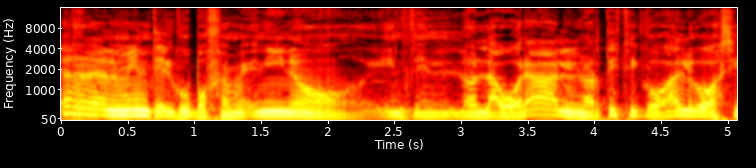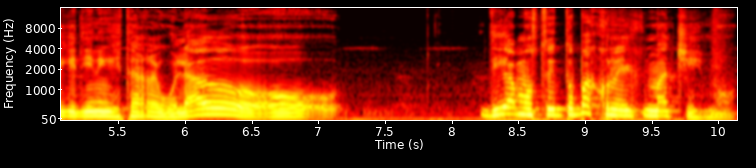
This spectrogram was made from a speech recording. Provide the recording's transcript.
¿Es realmente el cupo femenino en lo laboral, en lo artístico, algo así que tiene que estar regulado? O, digamos, te topas con el machismo.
